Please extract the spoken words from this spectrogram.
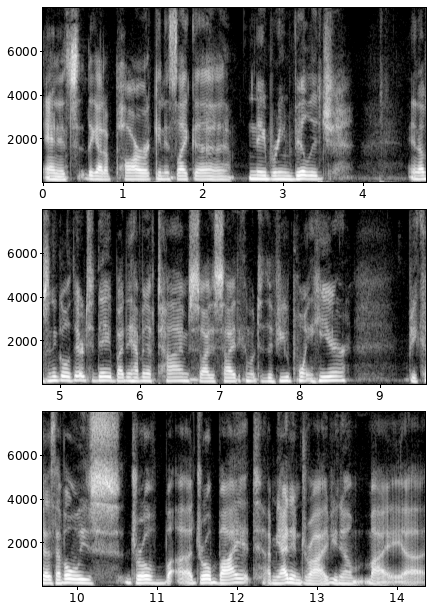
And it's, they got a park and it's like a neighboring village and I was going to go there today, but I didn't have enough time, so I decided to come up to the viewpoint here because I've always drove uh, drove by it. I mean, I didn't drive. You know, my uh,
